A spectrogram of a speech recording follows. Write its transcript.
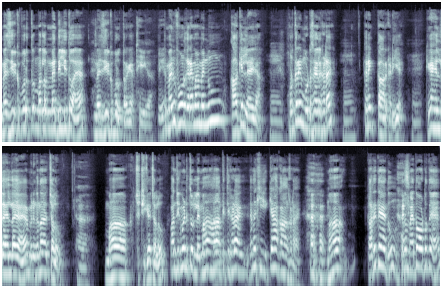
ਮੈਂ ਜ਼ੀਰਕਪੁਰ ਤੋਂ ਮਤਲਬ ਮੈਂ ਦਿੱਲੀ ਤੋਂ ਆਇਆ ਮੈਂ ਜ਼ੀਰਕਪੁਰ ਉਤਰ ਗਿਆ। ਠੀਕ ਆ। ਤੇ ਮੈਨੂੰ ਫੋਨ ਕਰਿਆ ਮੈਂ ਮੈਨੂੰ ਆ ਕੇ ਲੈ ਜਾ। ਹੁਣ ਕਰੇ ਮੋਟਰਸਾਈਕਲ ਖੜਾ ਹੈ ਕਰੇ ਕਾਰ ਖੜੀ ਹੈ। ਠੀਕ ਹੈ ਹਿਲਦਾ ਹਿਲਦਾ ਆਇਆ ਮੈਨੂੰ ਕਹਿੰਦਾ ਚਲੋ। ਹਾਂ। ਮਹਾ ਅੱਛਾ ਠੀਕ ਹੈ ਚਲੋ। 5 ਮਿੰਟ ਤੁਰ ਲੈ ਮਹਾ ਹਾਂ ਕਿੱਥੇ ਖੜਾ ਹੈ? ਕਹਿੰਦਾ ਕੀ ਕਿਆ ਕਾਂ ਖੜਾ ਹੈ? ਮਹਾ ਕਾਦੇ ਤੇ ਆਇਆ ਤੂੰ? ਕਹਿੰਦਾ ਮੈਂ ਤਾਂ ਆਟੋ ਤੇ ਆਇਆ।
